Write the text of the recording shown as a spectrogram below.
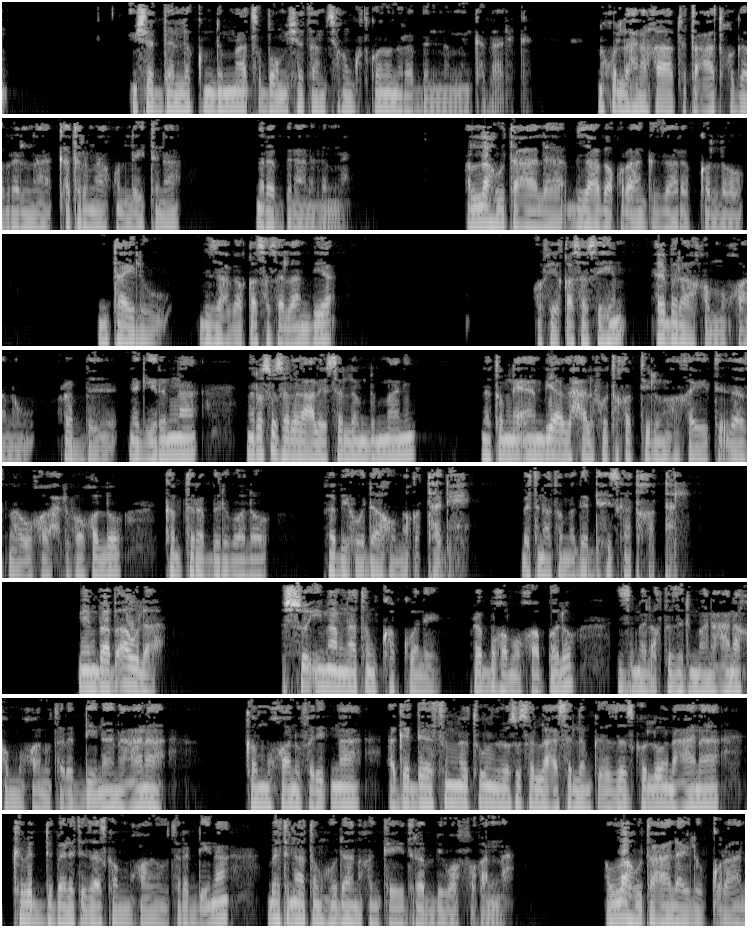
ምሸት ዘለኩም ድማ ጽቡቕ ምሸት ኣምሲኹም ክትኮኑ ንረቢ ንልምን ከዛሊክ ንኹላህና ከዓ ኣብቲ ጠዓቱ ክገብረልና ቀትርና ኹን ለይትና ንረብና ንልምን ኣላሁ ተዓላ ብዛዕባ ቁርኣን ክዛረብ ከሎ እንታይ ኢሉ ብዛዕባ ቀሰሰ ኣንብያ ወፊ ቀሰስህም ዕብራ ከም ምዃኑ ረቢ ነጊርና ንረሱል ስለ ላ ለ ሰለም ድማ ነቶም ናይ ኣንብያ ዝሓልፉ ተኸትሉ ንክኸይድ ትእዛዝ ናብኡ ከሕልፎ ከሎ ከምቲ ረቢ ዝበሎ ፈብሁዳሁ መቕተድሕ በቲ ናቶም መገዲ ሒዝካ ተኸተል ምንባብ ኣውላ እሱ ኢማም ናቶም ካብ ኮነ ረቢ ከምኡ ካብ በሎ እዚ መልእኽቲ እዚ ድማ ንዓና ከም ምዃኑ ተረዲእና ንዓና ከም ምዃኑ ፈሊጥና ኣገዳስነቱ ንረሱል ስላ ሰለም ክእዘዝ ከሎ ንዓና ክብድ በለ ትእዛዝ ከም ምዃኑ ተረዲእና በቲ ናቶም ሁዳ ንክንከይድ ረቢ ይወፍቐና ኣላሁ ተዓላ ኢሉ ብ ቁርን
